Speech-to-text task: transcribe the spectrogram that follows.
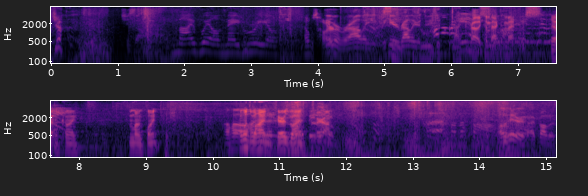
She's on. My will made real. That was We have a hard. rally. We hear rally with Through the the dragon. Riley, come back, come back. Yeah, I'm coming. I'm on point. Uh-huh, Someone's I'm behind, gonna- behind. Fair on. I'll hit her, I promise.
